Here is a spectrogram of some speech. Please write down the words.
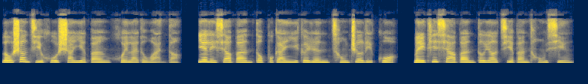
楼上几户上夜班回来的晚的，夜里下班都不敢一个人从这里过，每天下班都要结伴同行，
